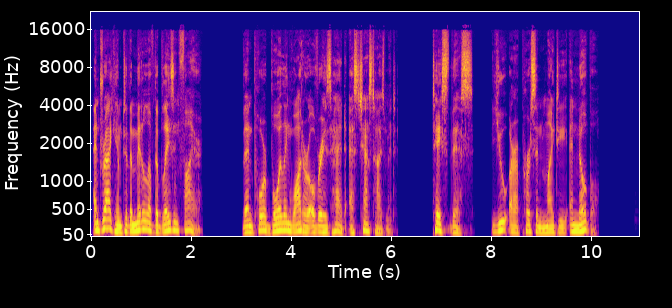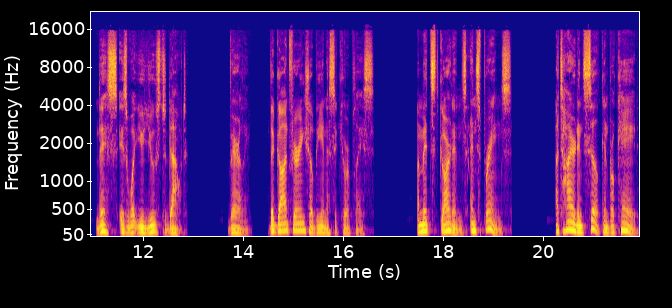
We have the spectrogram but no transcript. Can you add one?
and drag him to the middle of the blazing fire. Then pour boiling water over his head as chastisement. Taste this. You are a person mighty and noble. This is what you used to doubt. Verily, the God fearing shall be in a secure place, amidst gardens and springs, attired in silk and brocade,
